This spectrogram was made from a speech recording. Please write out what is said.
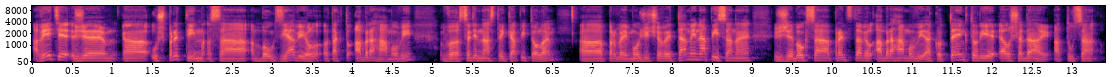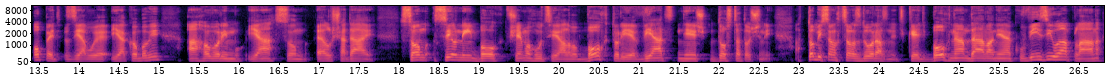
A viete, že uh, už predtým sa Boh zjavil takto Abrahamovi v 17. kapitole uh, 1. Možičovej. Tam je napísané, že Boh sa predstavil Abrahamovi ako ten, ktorý je El Shaddai. A tu sa opäť zjavuje Jakobovi a hovorí mu, ja som El Shaddai. Som silný Boh všemohúci, alebo Boh, ktorý je viac než dostatočný. A to by som chcel zdôrazniť. Keď Boh nám dáva nejakú víziu a plán,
